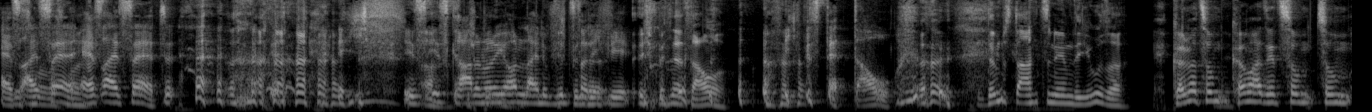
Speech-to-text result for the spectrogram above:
as, I said, as I said. ich, ist, Ach, ist gerade noch nicht online, du findest da nicht viel. Ich bin der DAO. ich bin der DAO. Dümmste anzunehmende User. Können wir zum, können wir jetzt zum, zum,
